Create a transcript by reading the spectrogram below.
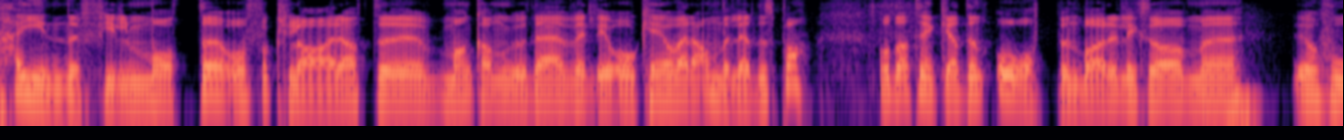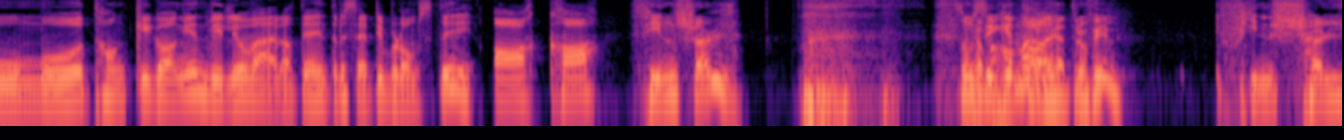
tegnefilmmåte å forklare at eh, man kan, det er veldig ok å være annerledes på. Og da tenker jeg at den åpenbare liksom uh, homotankegangen vil jo være at jeg er interessert i blomster. AK Finn Schjøll. Som Ja, men han er jo heterofil. Finn Schjøll.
